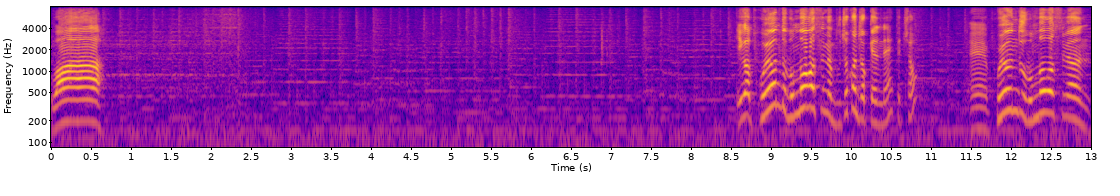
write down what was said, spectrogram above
와. 이거 보현도 못 먹었으면 무조건 졌겠네, 그쵸? 예, 보현도 못 먹었으면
